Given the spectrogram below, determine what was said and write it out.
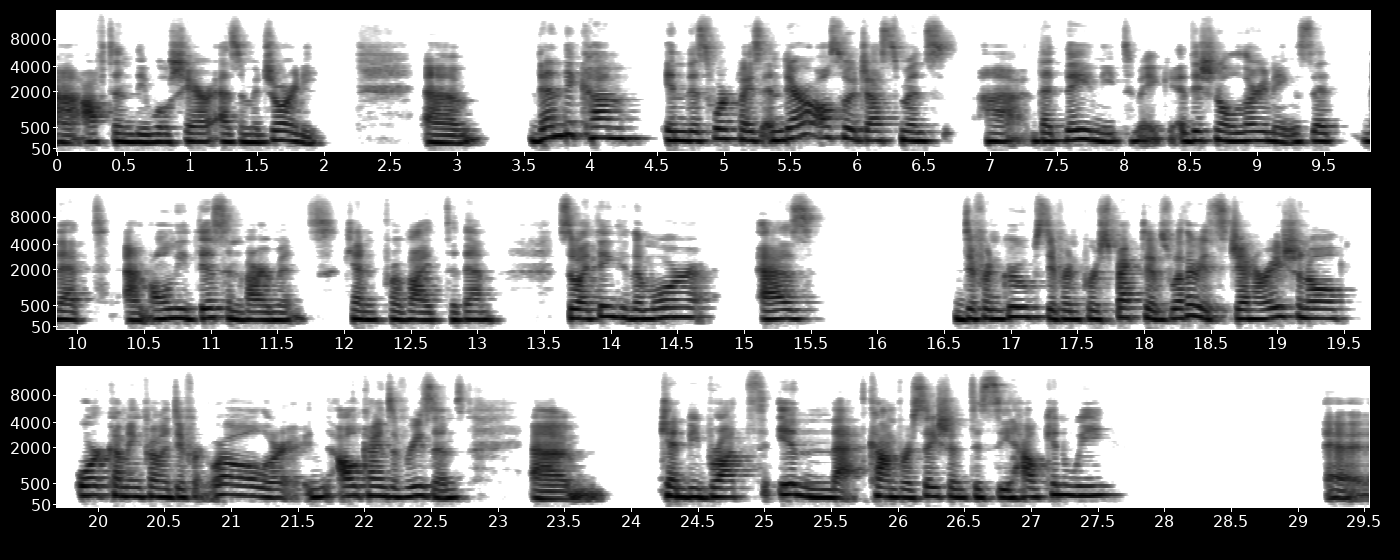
uh, often they will share as a majority. Um, then they come in this workplace, and there are also adjustments uh, that they need to make, additional learnings that that um, only this environment can provide to them. So I think the more as different groups, different perspectives, whether it's generational or coming from a different role or all kinds of reasons, um, can be brought in that conversation to see how can we uh,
